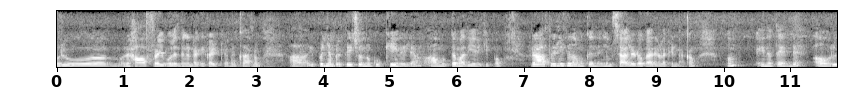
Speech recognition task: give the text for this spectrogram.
ഒരു ഒരു ഹാഫ് ഫ്രൈ പോലെ എന്തെങ്കിലും ഉണ്ടാക്കി കഴിക്കാമെന്ന് കാരണം ഇപ്പം ഞാൻ പ്രത്യേകിച്ച് ഒന്നും കുക്ക് ചെയ്യുന്നില്ല. ആ മുട്ട മതി എനിക്കിപ്പം. രാത്രിയിലേക്ക് നമുക്ക് എന്തെങ്കിലും സാലഡോ കാര്യങ്ങളൊക്കെ ഉണ്ടാക്കാം. അപ്പം ഇന്നത്തെ എന്റെ ആ ഒരു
